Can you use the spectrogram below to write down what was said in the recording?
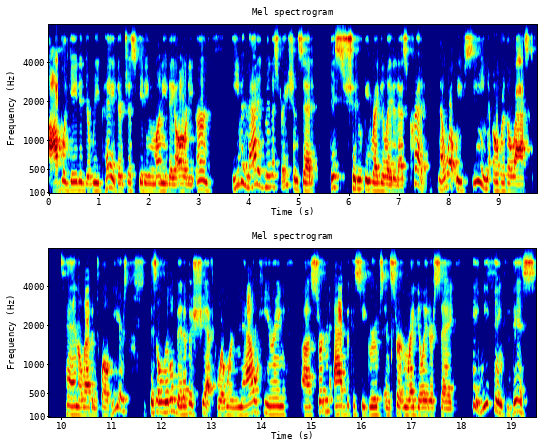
obligated to repay, they're just getting money they already earned. Even that administration said this shouldn't be regulated as credit. Now, what we've seen over the last 10, 11, 12 years is a little bit of a shift where we're now hearing uh, certain advocacy groups and certain regulators say hey, we think this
